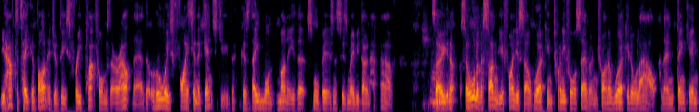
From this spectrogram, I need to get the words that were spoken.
you have to take advantage of these free platforms that are out there that are always fighting against you because they want money that small businesses maybe don't have so, you know, so all of a sudden you find yourself working 24 7, trying to work it all out, and then thinking,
